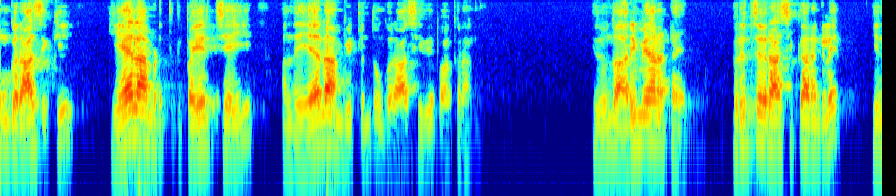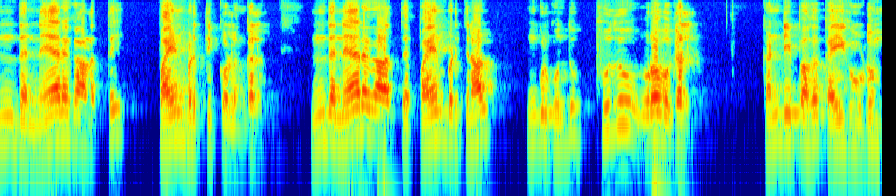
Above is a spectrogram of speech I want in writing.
உங்க ராசிக்கு ஏழாம் இடத்துக்கு பயிற்சியாகி அந்த ஏழாம் வீட்டுல இருந்து உங்க ராசியவே பார்க்கறாங்க. இது வந்து அருமையான டைம் விருச்சக ராசிக்காரங்களே இந்த நேர காலத்தை பயன்படுத்தி கொள்ளுங்கள். இந்த நேர காலத்தை பயன்படுத்தினால் உங்களுக்கு வந்து புது உறவுகள் கண்டிப்பாக கைகூடும்.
